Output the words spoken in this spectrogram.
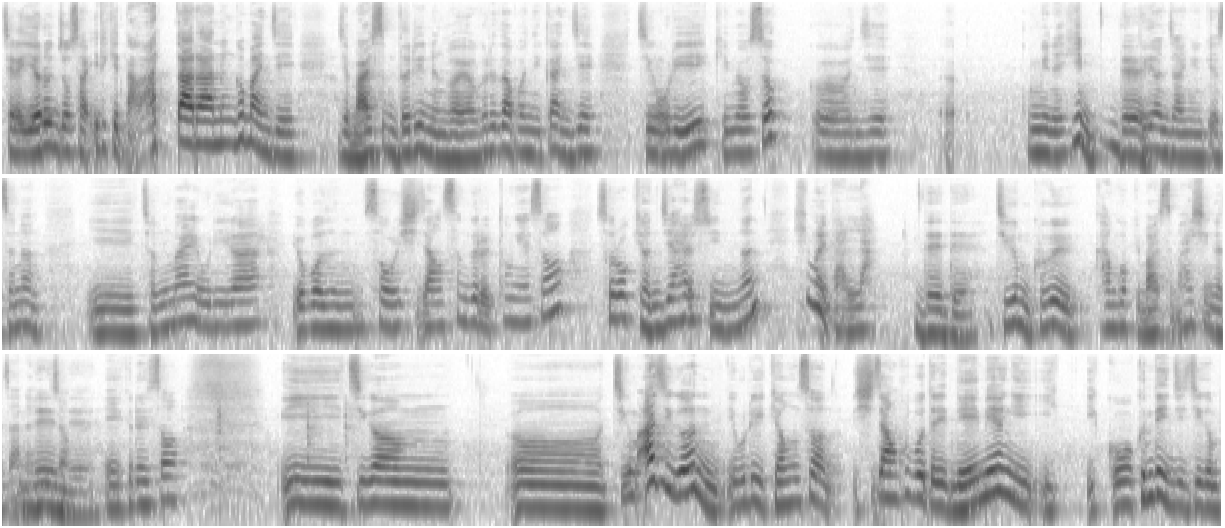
제가 여론조사 이렇게 나왔다라는 것만 이제 이제 말씀드리는 거예요. 그러다 보니까 이제 지금 우리 김효석 어 이제 어, 국민의힘 네. 위원장님께서는 이 정말 우리가 이번 서울시장 선거를 통해서 서로 견제할 수 있는 힘을 달라. 네, 네. 지금 그걸 간곡히 말씀하신 거잖아요. 네, 그죠? 네. 예, 그래서 이 지금 어 지금 아직은 우리 경선 시장 후보들이 네 명이 있고 근데 이제 지금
